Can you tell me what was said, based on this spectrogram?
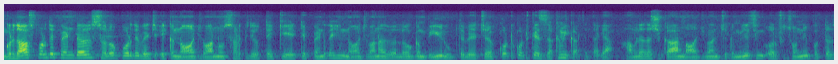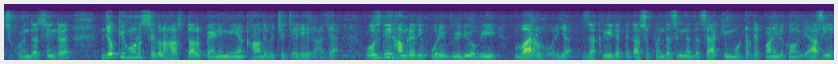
ਗੁਰਦਾਸਪੁਰ ਦੇ ਪਿੰਡ ਸਲੋਪੁਰ ਦੇ ਵਿੱਚ ਇੱਕ ਨੌਜਵਾਨ ਨੂੰ ਸੜਕ ਦੇ ਉੱਤੇ ਘੇਰ ਕੇ ਪਿੰਡ ਦੇ ਹੀ ਨੌਜਵਾਨਾਂ ਵੱਲੋਂ ਗੰਭੀਰ ਰੂਪ ਦੇ ਵਿੱਚ ਕੁੱਟ-ਕੁੱਟ ਕੇ ਜ਼ਖਮੀ ਕਰ ਦਿੱਤਾ ਗਿਆ। ਹਮਲੇ ਦਾ ਸ਼ਿਕਾਰ ਨੌਜਵਾਨ ਜਗਮੀਰ ਸਿੰਘ ਉਰਫ ਸੋਨੀ ਪੁੱਤਰ ਸੁਖਵਿੰਦਰ ਸਿੰਘ, ਜੋ ਕਿ ਹੁਣ ਸਿਵਲ ਹਸਪਤਾਲ ਭੈਣੀ ਮੀਆਂ ਖਾਨ ਦੇ ਵਿੱਚ ਜ਼ੇਰੇ ਇਲਾਜ ਹੈ। ਉਸ ਦੀ ਹਮਲੇ ਦੀ ਪੂਰੀ ਵੀਡੀਓ ਵੀ ਵਾਇਰਲ ਹੋ ਰਹੀ ਹੈ ਜ਼ਖਮੀ ਦੇ ਪਿਤਾ ਸੁਖਵਿੰਦਰ ਸਿੰਘ ਨੇ ਦੱਸਿਆ ਕਿ ਮੋਟਰ ਤੇ ਪਾਣੀ ਲਗਾਉਣ ਗਿਆ ਸੀ,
